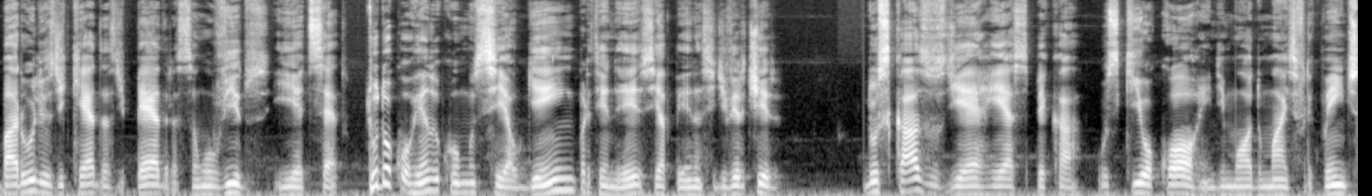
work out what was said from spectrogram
barulhos de quedas de pedras são ouvidos e etc. Tudo ocorrendo como se alguém pretendesse apenas se divertir. Dos casos de RSPK, os que ocorrem de modo mais frequente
